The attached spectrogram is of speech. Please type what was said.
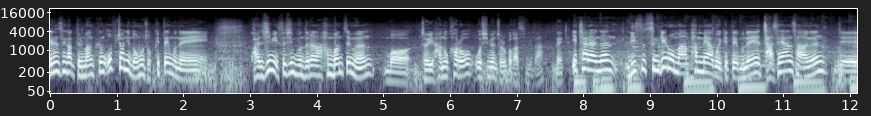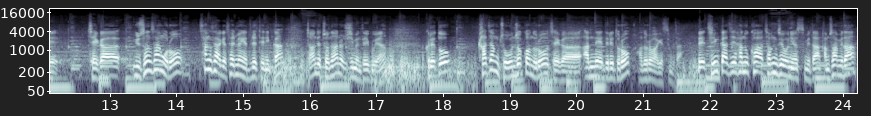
이런 생각 들 만큼 옵션이 너무 좋기 때문에 관심이 있으신 분들은 한 번쯤은 뭐 저희 한우카로 오시면 좋을 것 같습니다. 네. 이 차량은 리스 승계로만 판매하고 있기 때문에 자세한 사항은 이제 제가 유선상으로 상세하게 설명해 드릴 테니까 저한테 전화를 주시면 되고요. 그래도 가장 좋은 조건으로 제가 안내해 드리도록 하도록 하겠습니다. 네, 지금까지 한우카 정재훈이었습니다. 감사합니다.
